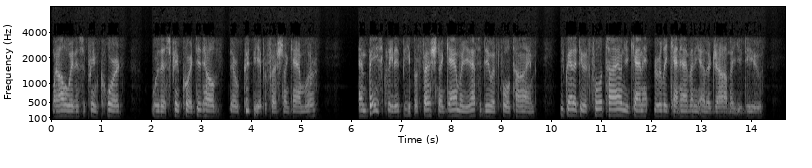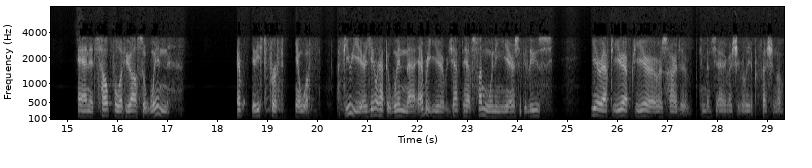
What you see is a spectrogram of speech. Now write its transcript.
went all the way to the Supreme Court, where the Supreme Court did hold there could be a professional gambler. And basically, to be a professional gambler, you have to do it full time. You've got to do it full time. You can't really can't have any other job that you do. And it's helpful if you also win at least for you know a, few years. You don't have to win uh, every year, but you have to have some winning years. If you lose year after year after year, it's hard to convince IRS you're really a professional.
